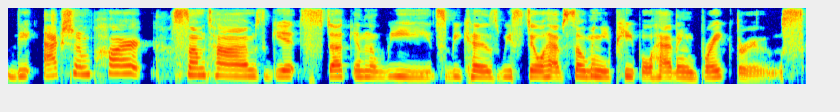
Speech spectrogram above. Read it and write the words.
the action part sometimes gets stuck in the weeds because we still have so many people having breakthroughs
